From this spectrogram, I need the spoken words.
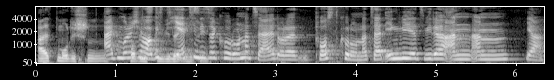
altmodischen altmodische Hobbys, die wieder jetzt in dieser Corona-Zeit oder Post-Corona-Zeit irgendwie jetzt wieder an, an, ja,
